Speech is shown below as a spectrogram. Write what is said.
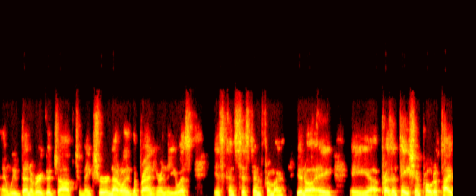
and we've done a very good job to make sure not only the brand here in the U.S. is consistent from a you know a a uh, presentation prototype,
